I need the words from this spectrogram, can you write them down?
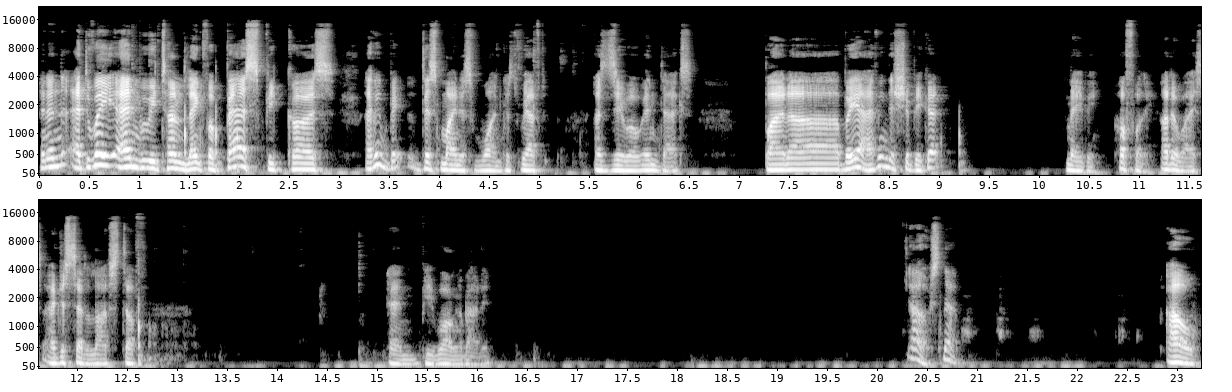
And then at the very end, we return length of best because I think this minus one because we have a zero index. But uh, but yeah, I think this should be good. Maybe, hopefully. Otherwise, I just said a lot of stuff and be wrong about it. Oh, snap. Oh,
